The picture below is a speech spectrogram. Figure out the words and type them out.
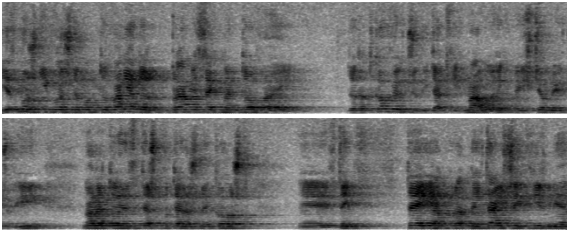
Jest możliwość domontowania do bramy segmentowej dodatkowych drzwi, takich małych, wejściowych drzwi, no ale to jest też potężny koszt. Yy, W tej, w tej akurat najtańszej firmie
